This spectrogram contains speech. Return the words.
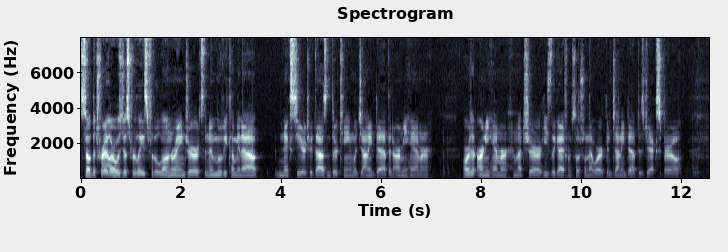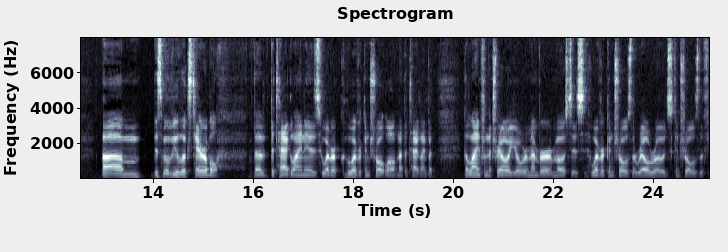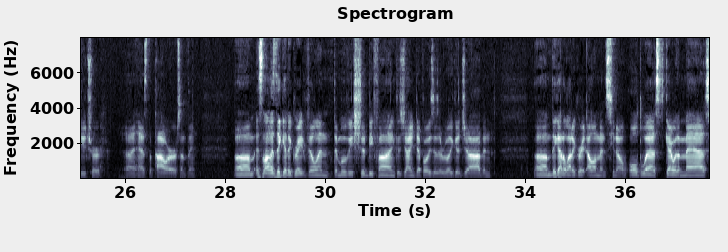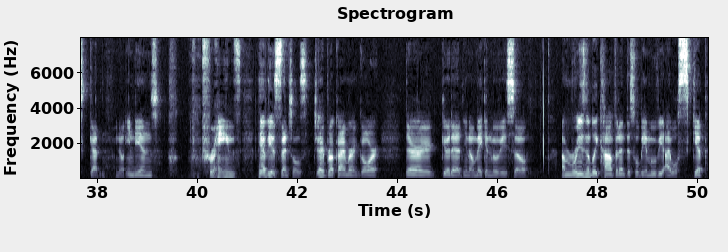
So the trailer was just released for The Lone Ranger. It's the new movie coming out next year, 2013, with Johnny Depp and Armie Hammer. Or is it Arnie Hammer? I'm not sure. He's the guy from Social Network, and Johnny Depp is Jack Sparrow. Um, this movie looks terrible. the The tagline is whoever whoever control. Well, not the tagline, but the line from the trailer you'll remember most is whoever controls the railroads controls the future uh, has the power or something. Um, as long as they get a great villain, the movie should be fine because Johnny Depp always does a really good job, and um, they got a lot of great elements. You know, Old West, guy with a mask, got you know Indians, trains. They have the essentials. Jerry Bruckheimer and Gore, they're good at you know making movies. So I'm reasonably confident this will be a movie I will skip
